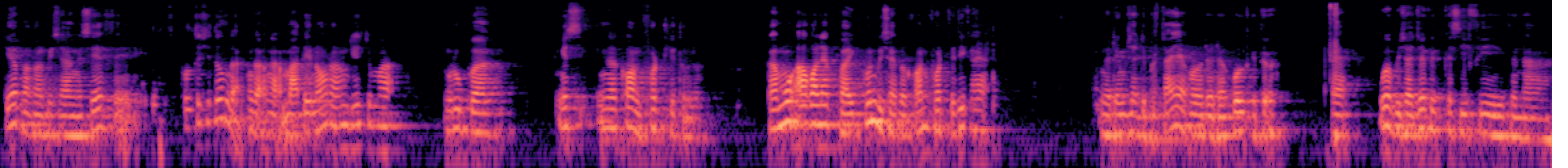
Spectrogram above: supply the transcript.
dia bakal bisa nge-save. Kultus itu nggak nggak nggak matiin orang. Dia cuma ngerubah nge-convert gitu loh. Kamu awalnya baik pun bisa ke convert. Jadi kayak nggak ada yang bisa dipercaya kalau udah ada kult gitu. Kayak gua bisa aja ke, ke CV gitu. Nah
